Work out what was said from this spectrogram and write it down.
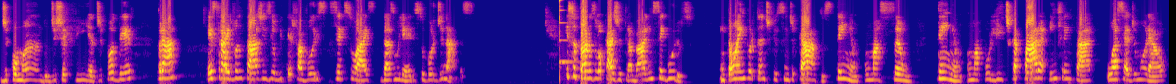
de comando, de chefia, de poder para extrair vantagens e obter favores sexuais das mulheres subordinadas. Isso torna os locais de trabalho inseguros. Então é importante que os sindicatos tenham uma ação, tenham uma política para enfrentar o assédio moral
